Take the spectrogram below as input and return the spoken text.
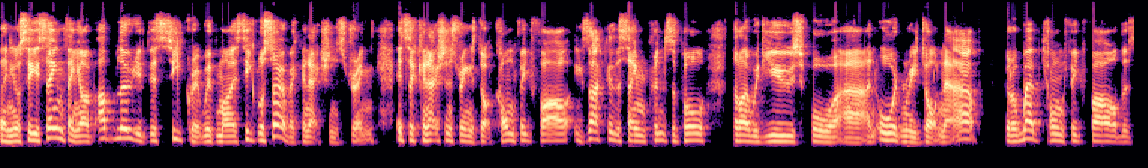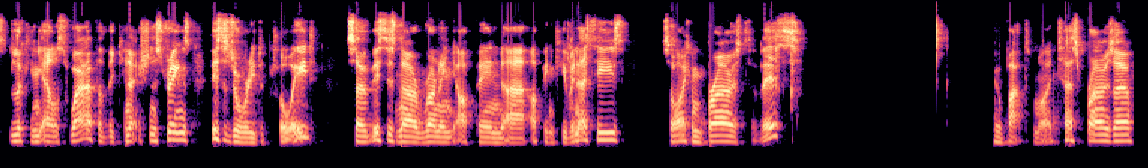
then you'll see the same thing. I've uploaded this secret with my SQL Server connection string. It's a connection connectionstrings.config file, exactly the same principle that I would use for uh, an ordinary .NET app. Got a web config file that's looking elsewhere for the connection strings. This is already deployed. So this is now running up in uh, up in Kubernetes. So I can browse to this. Go back to my test browser.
